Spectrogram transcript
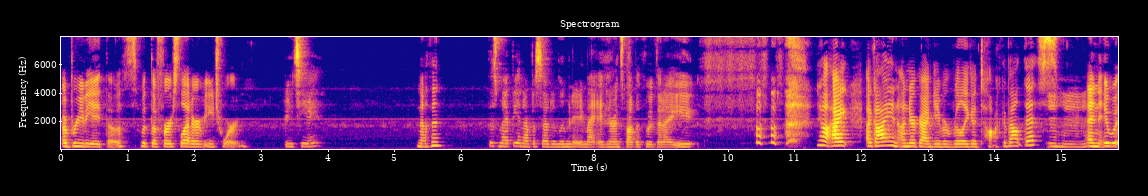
abbreviate those with the first letter of each word. BT. Nothing. This might be an episode illuminating my ignorance about the food that I eat. Yeah, I a guy in undergrad gave a really good talk about this. Mm-hmm. and it was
